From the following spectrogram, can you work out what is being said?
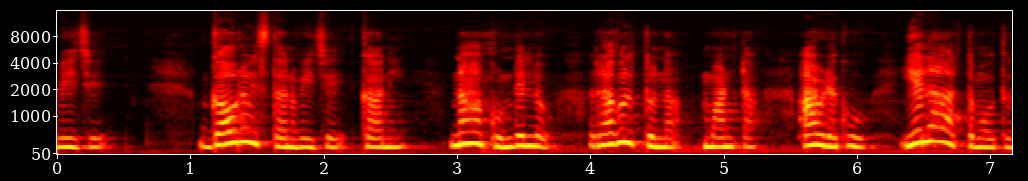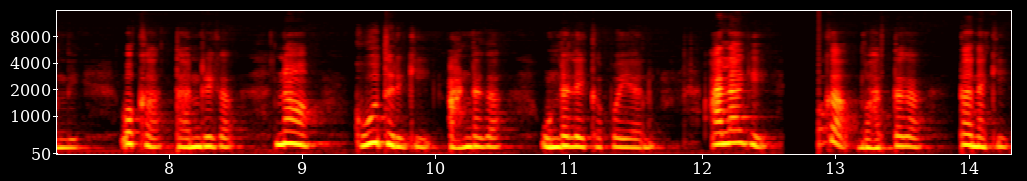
విజయ్. గౌరవిస్తాను విజయ్ కానీ నా గుండెల్లో రగులుతున్న మంట ఆవిడకు ఎలా అర్థమవుతుంది? ఒక తండ్రిగా నా కూతురికి అండగా ఉండలేకపోయాను. అలాగే ఒక భర్తగా తనకి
